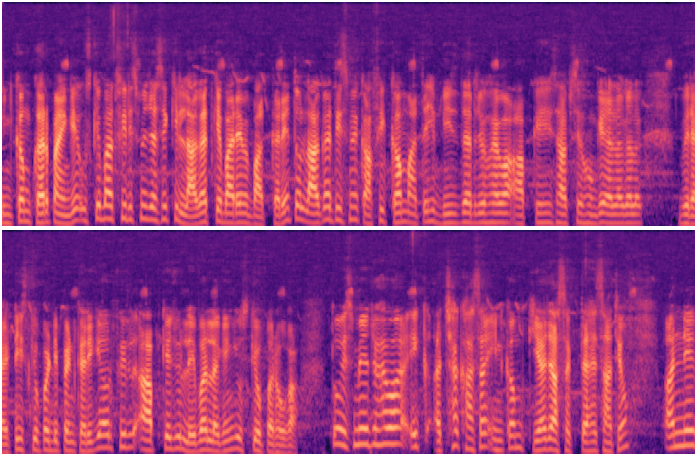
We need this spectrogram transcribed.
इनकम कर पाएँगे। उसके बाद फिर इसमें जैसे कि लागत के बारे में बात करें तो लागत इसमें काफ़ी कम आते हैं बीज दर जो है वह आपके हिसाब से होंगे अलग अलग वेराइटीज़ के ऊपर डिपेंड करेगी और फिर आपके जो लेबर लगेंगे उसके ऊपर होगा। तो इसमें जो है वह एक अच्छा खासा इनकम किया जा सकता है साथियों। अन्य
